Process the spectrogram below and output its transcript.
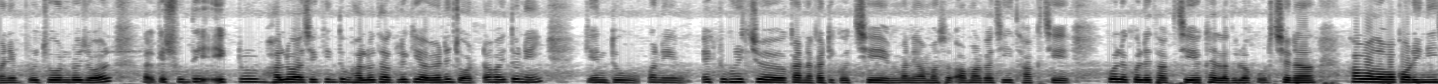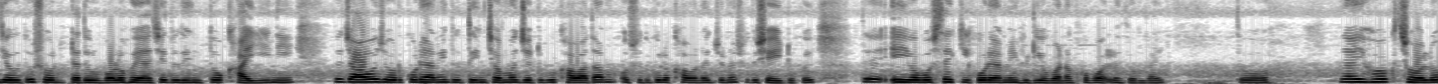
মানে প্রচণ্ড জ্বর। কালকে শুধু একটু ভালো আছে, কিন্তু ভালো থাকলে কি হবে? মানে জ্বরটা হয়তো নেই। কিন্তু মানে একটুখানি কান্নাকাটি করছে মানে আমার আমার কাছেই থাকছে, কোলে কোলে থাকছে, খেলাধুলা করছে না। খাওয়া দাওয়া করেনি যেহেতু, শরীরটা দুর্বল হয়ে আছে, দুদিন তো খাইনি। তো যাও, জোর করে আমি দু তিন চামচ যেটুকু খাওয়াতাম ওষুধগুলো খাওয়ানোর জন্য শুধু সেইটুকুই। তো এই অবস্থায় কি করে আমি ভিডিও বানাবো বলো তোমরাই। তো যাই হোক, চলো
